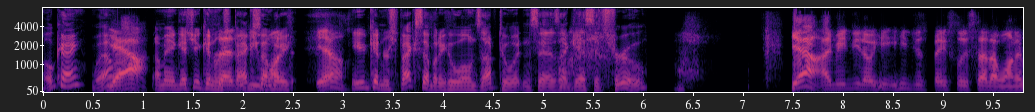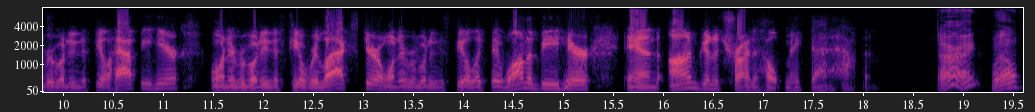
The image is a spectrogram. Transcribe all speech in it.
Okay. Well, Yeah. I mean, I guess you can Said respect somebody. wants- yeah. You can respect somebody who owns up to it and says, "I guess it's true." Yeah, I mean, you know, he, he just basically said, I want everybody to feel happy here. I want everybody to feel relaxed here. I want everybody to feel like they want to be here. And I'm going to try to help make that happen. All right. Well,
